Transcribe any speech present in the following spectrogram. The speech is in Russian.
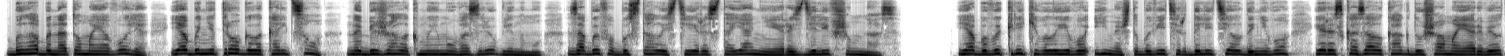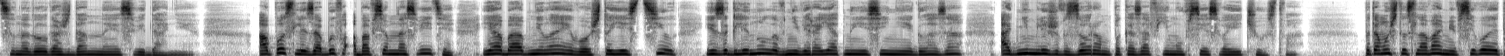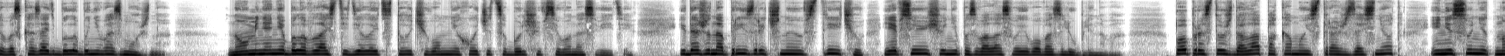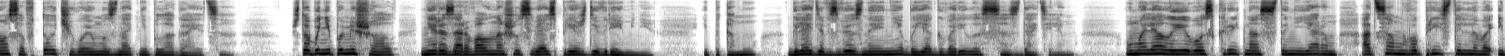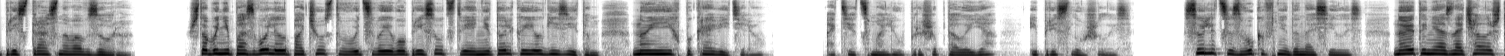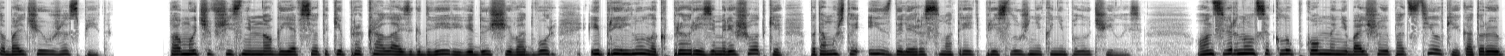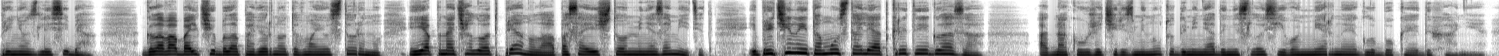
Была бы на то моя воля, я бы не трогала кольцо, но бежала к моему возлюбленному, забыв об усталости и расстоянии, разделившем нас. Я бы выкрикивала его имя, чтобы ветер долетел до него и рассказал, как душа моя рвется на долгожданное свидание — а после, забыв обо всем на свете, я бы обняла его, что есть сил, и заглянула в невероятные синие глаза, одним лишь взором показав ему все свои чувства. Потому что словами всего этого сказать было бы невозможно. Но у меня не было власти делать то, чего мне хочется больше всего на свете. И даже на призрачную встречу я все еще не позвала своего возлюбленного. Попросту ждала, пока мой страж заснет и не сунет носа в то, чего ему знать не полагается чтобы не помешал, не разорвал нашу связь прежде времени. И потому, глядя в звездное небо, я говорила с Создателем. Умоляла его скрыть нас с Таньяром от самого пристального и пристрастного взора. Чтобы не позволил почувствовать своего присутствия не только Елгизитам, но и их покровителю. «Отец, молю», — прошептала я и прислушалась. С улицы звуков не доносилось, но это не означало, что Бальчи уже спит. Помучившись немного, я все-таки прокралась к двери, ведущей во двор, и прильнула к прорезям решетки, потому что издали рассмотреть прислужника не получилось. Он свернулся клубком на небольшой подстилке, которую принес для себя. Голова Бальчи была повернута в мою сторону, и я поначалу отпрянула, опасаясь, что он меня заметит. И причиной тому стали открытые глаза. Однако уже через минуту до меня донеслось его мерное глубокое дыхание —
